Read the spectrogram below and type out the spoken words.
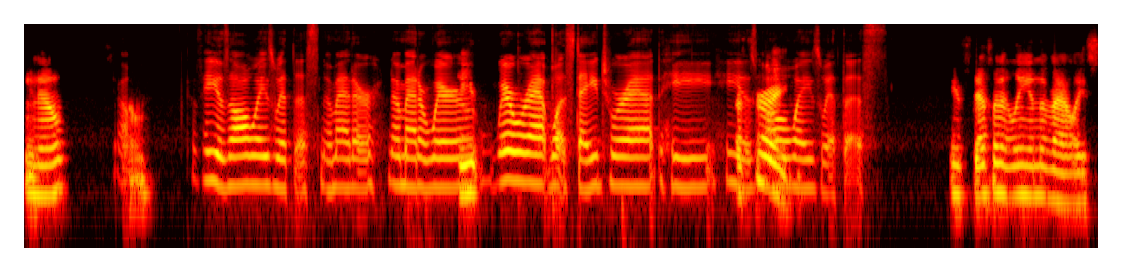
you know. So because he is always with us no matter no matter where he, where we're at what stage we're at he he is right. always with us. He's definitely in the valleys.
